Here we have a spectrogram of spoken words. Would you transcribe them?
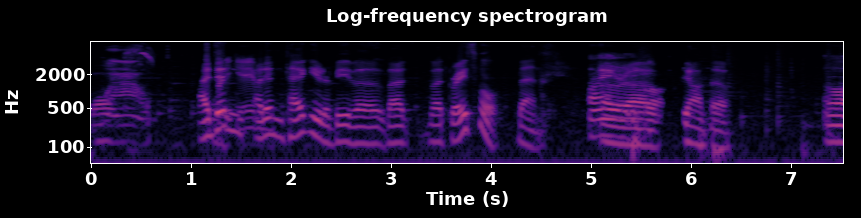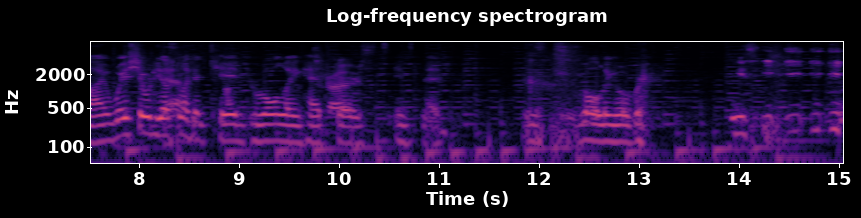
Wow. I Pretty didn't. I didn't peg you to be the that that graceful Ben I, or uh, Pionto. uh, I wish I would just Yeah. like a kid rolling head Right. first instead. Just rolling over. You, you, you, you you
